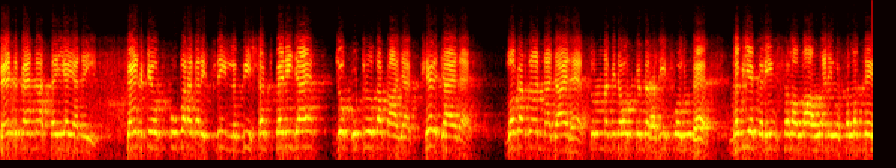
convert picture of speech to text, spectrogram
پینٹ پہننا صحیح ہے یا نہیں؟ پینٹ کے اوپر اگر اتنی لمبی شرٹ پہنی جائے جو گٹروں تک آ جائے، پھر جائز ہے۔ وغیرہ ناجائز ہے۔ سر نبی دعود کے اندر حدیث موجود ہے۔ نبی کریم صلی اللہ علیہ وسلم نے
